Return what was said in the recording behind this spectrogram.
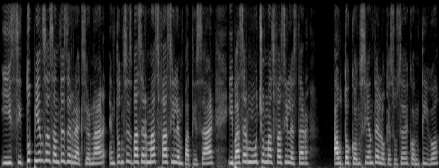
Y si tú piensas antes de reaccionar, entonces va a ser más fácil empatizar y va a ser mucho más fácil estar autoconsciente de lo que sucede contigo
